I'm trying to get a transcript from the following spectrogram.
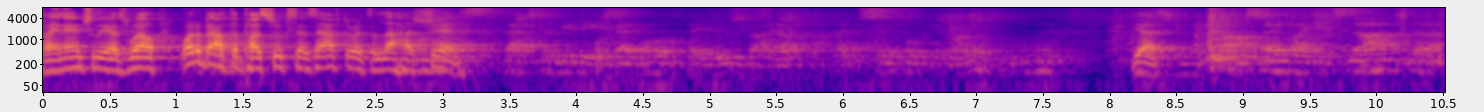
financially as well. What about the pasuk says afterwards, Allah Hashem? That's going to be the example they use by like sinful Yes. No, I'm saying like it's not uh,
